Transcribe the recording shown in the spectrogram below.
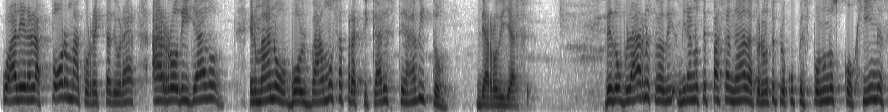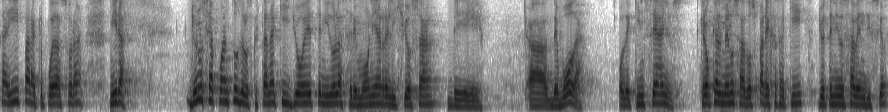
cuál era la forma correcta de orar, arrodillado. Hermano, volvamos a practicar este hábito de arrodillarse, de doblar nuestra rodilla. Mira, no te pasa nada, pero no te preocupes, pon unos cojines ahí para que puedas orar. Mira, yo no sé a cuántos de los que están aquí yo he tenido la ceremonia religiosa de, ah, de boda o de 15 años. Creo que al menos a dos parejas aquí yo he tenido esa bendición.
